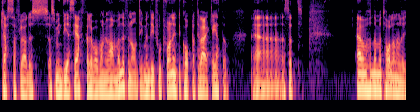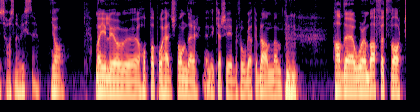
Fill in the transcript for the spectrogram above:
kassaflödes, alltså min DCF eller vad man nu använder för någonting. Men det är fortfarande inte kopplat till verkligheten. Eh, så att, även fundamental analys har sina brister. Ja. Man gillar ju att eh, hoppa på hedgefonder. Det kanske är befogat ibland, men hade Warren Buffett varit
